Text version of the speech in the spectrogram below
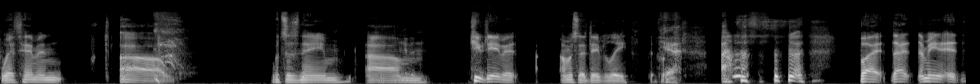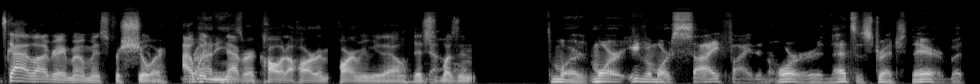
with him and uh, what's his name? Um, Keith David. I'm gonna say David Lee. Yeah. but that I mean, it's got a lot of great moments for sure. I would Roddy's- never call it a horror horror movie though. That just No. wasn't. It's more, more, even more sci-fi than horror, and that's a stretch there. But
